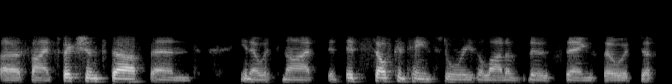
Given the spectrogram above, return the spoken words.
uh, science fiction stuff and, you know, it's not, it, it's self-contained stories, a lot of those things. So it just,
